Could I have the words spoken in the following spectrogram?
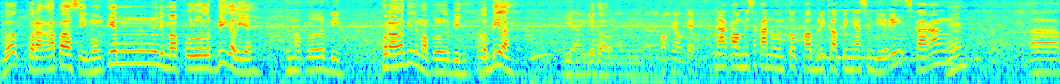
Gue kurang apa sih? Mungkin 50 lebih kali ya. 50 lebih. Kurang lebih 50 lebih. Lebih lah. Iya, Gitu. Oke, oke. Nah, kalau misalkan untuk public cuppingnya sendiri, sekarang Hmm? Em,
